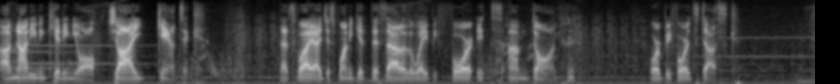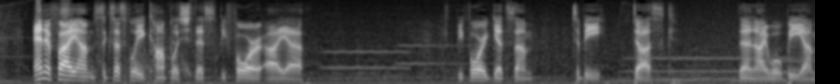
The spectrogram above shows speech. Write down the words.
I'm not even kidding you all, gigantic. That's why I just want to get this out of the way before it's um, dawn, or before it's dusk. And if I um, successfully accomplish this before I, uh, before it gets um, to be dusk, then I will be um,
